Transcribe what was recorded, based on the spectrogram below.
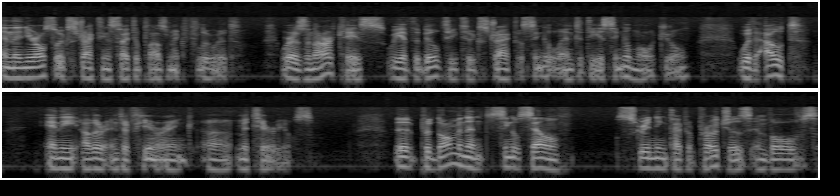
and then you're also extracting cytoplasmic fluid. Whereas in our case, we have the ability to extract a single entity, a single molecule, without any other interfering uh, materials. The predominant single cell screening type approaches involves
